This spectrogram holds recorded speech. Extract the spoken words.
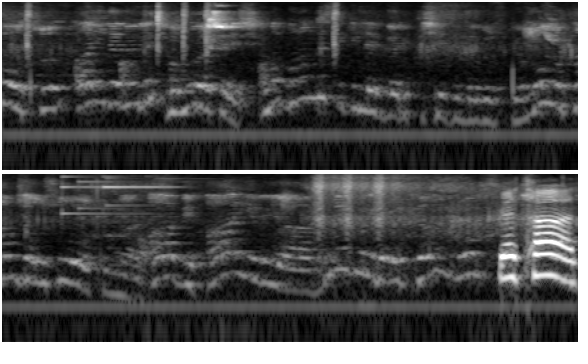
o olsun. Aynen öyle çamur ateş. Ama bunun da skill'leri garip bir şekilde gözüküyor. Ne olur tam çalışıyor olsunlar. Abi hayır ya. Bu ne böyle ekranın mor Yeter.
